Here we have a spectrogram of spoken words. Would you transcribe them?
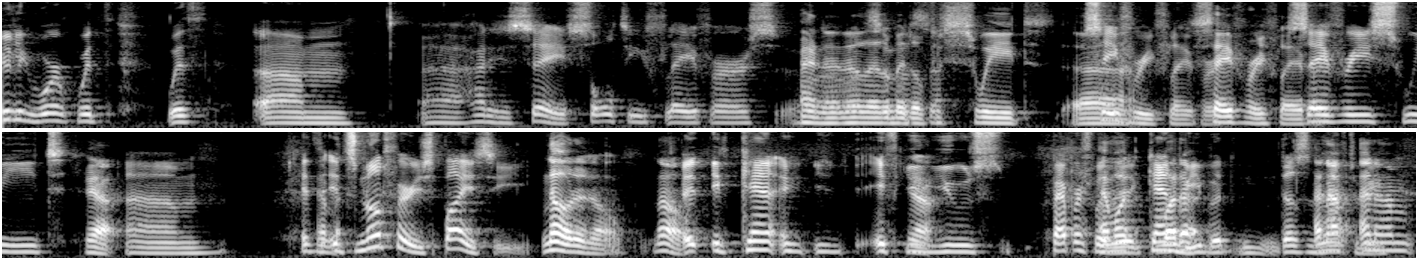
really work with with um, uh, how do you say salty flavors and then a little bit of a sweet uh, savory flavor. savory flavor Savory, sweet. yeah Um, it, Yeah, it's not very spicy. no no no no It, it can if you Yeah. use peppers with what- it, can be, but doesn't and have to be. and I'm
